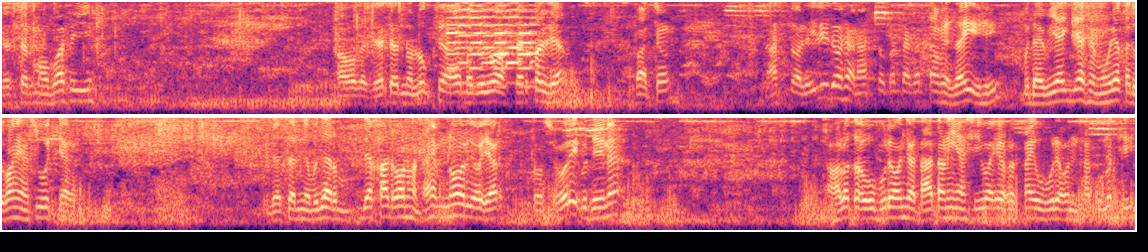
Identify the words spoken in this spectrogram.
જસરમાં ઊભા છીએ. આ વખત જસરનો લુક છે, આ બધું જો સર્કલ છે. પાછળ નાસ્તો લઈ લીધો છે, નાસ્તો કરતાં કરતાં આપણે જઈએ છીએ. બધા વ્યાજ ગયા છે, હું એક જ વાંહે શું અત્યારે. જસરને બજાર દેખાડવાનો ટાઈમ ન રહ્યો યાર. તો સોરી બધીને. હાલો તો ઊભું રહેવાનું છે. તાતણિયા સિવાય હવે કાંઈ ઊભું રહેવાનું થતું નથી.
